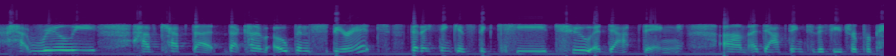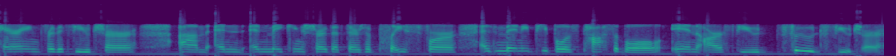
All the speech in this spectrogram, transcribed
ha- really have kept that, that kind of open spirit that I think is the key to adapting, um, adapting to the future, preparing for the future, um, and, and making sure that there's a place for as many people as possible in our food, food future.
